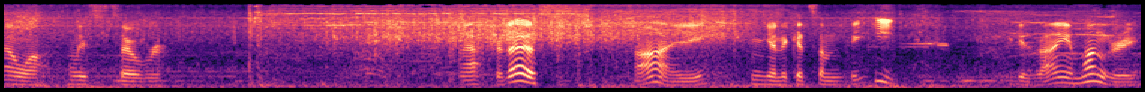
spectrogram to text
Oh well, at least it's over. After this, I am gonna get something to eat because I am hungry.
